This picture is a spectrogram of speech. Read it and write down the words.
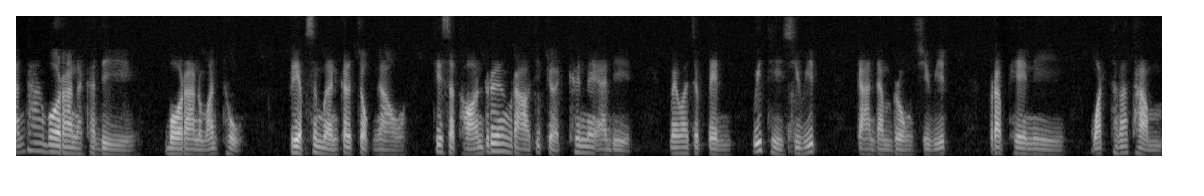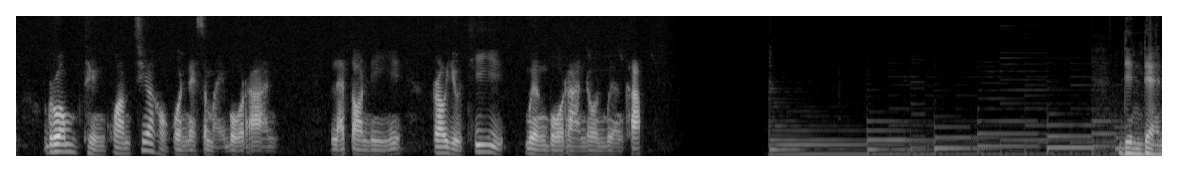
านทางโบราณคดี โบราณวัตถุ เปรียบเสมือนกระจกเงาที่สะท้อนเรื่องราวที่เกิดขึ้นในอดีต ไม่ว่าจะเป็นวิถีชีวิต การดำรงชีวิต ประเพณี วัฒนธรรม รวมถึงความเชื่อของคนในสมัยโบราณ และตอนนี้เราอยู่ที่เมืองโบราณโนนเมืองครับ ดินแดน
